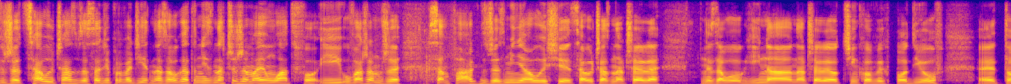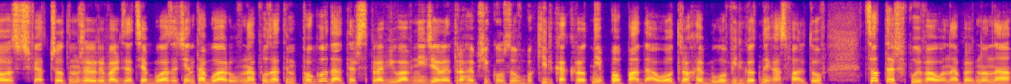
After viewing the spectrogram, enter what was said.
że cały czas w zasadzie prowadzi jedna załoga, to nie znaczy, że mają łatwo. I uważam, że sam fakt, że zmieniały się cały czas na czele załogi, na, na czele odcinkowych podiów, e, to świadczy o tym, że rywalizacja była zacięta, była równa. Poza tym pogoda też sprawiła w niedzielę trochę psikusów, bo kilkakrotnie popadało, trochę było wilgotnych asfaltów, co też wpływało na pewno na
